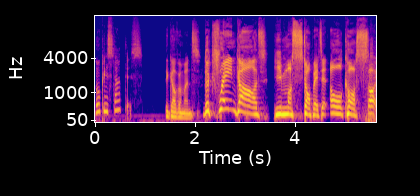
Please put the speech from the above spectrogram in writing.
Who can stop this? The government. The train guard! He must stop it at all costs. The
